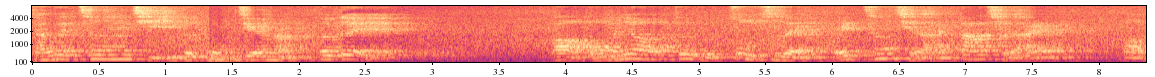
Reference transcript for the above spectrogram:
才会撑起一个空间嘛，对不对？啊，我们要就有柱子哎，哎撑起来搭起来，啊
